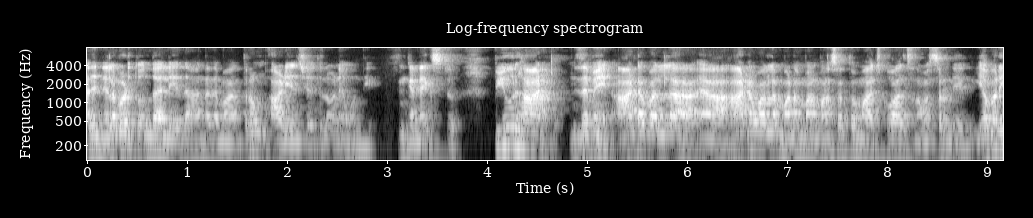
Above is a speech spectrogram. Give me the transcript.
అది నిలబడుతుందా లేదా అన్నది మాత్రం ఆడియన్స్ చేతిలోనే ఉంది. ఇంకా నెక్స్ట్ ప్యూర్ హార్ట్ నిజమే. ఆట వల్ల ఆట వల్ల మనం మన మనసత్వం మార్చుకోవాల్సిన అవసరం లేదు. ఎవరు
